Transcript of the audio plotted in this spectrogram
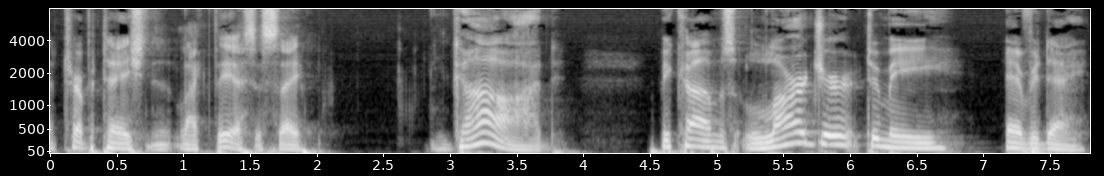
interpretation like this to say, God becomes larger to me every day.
